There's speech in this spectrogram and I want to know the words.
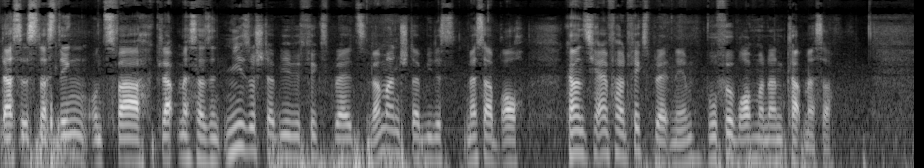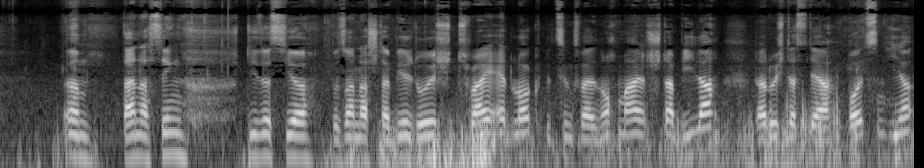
das ist das Ding. Und zwar, Klappmesser sind nie so stabil wie Fixblades. Wenn man ein stabiles Messer braucht, kann man sich einfach ein Fixblade nehmen. Wofür braucht man dann ein Klappmesser? Ähm, dann das Ding, dieses hier besonders stabil durch Tri-Adlock, beziehungsweise nochmal stabiler, dadurch, dass der Bolzen hier,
